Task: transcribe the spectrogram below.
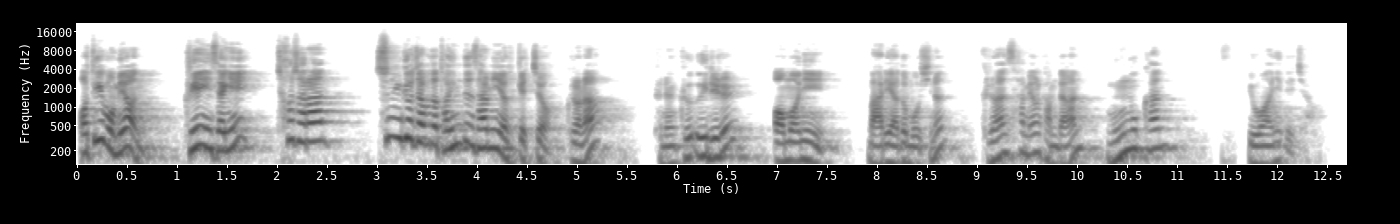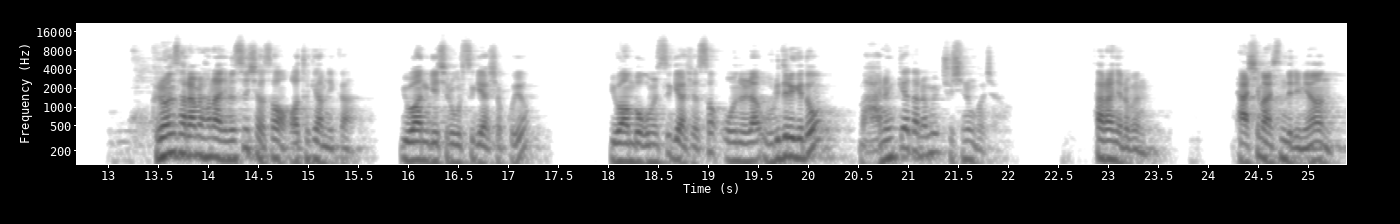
어떻게 보면 그의 인생이 처절한 순교자보다 더 힘든 삶이었겠죠. 그러나 그는 그 의리를 어머니 마리아도 모시는 그러한 사명을 감당한 묵묵한 요한이 되죠. 그런 사람을 하나님은 쓰셔서 어떻게 합니까? 요한계시록을 쓰게 하셨고요. 요한복음을 쓰게 하셔서 오늘날 우리들에게도 많은 깨달음을 주시는 거죠. 사랑하는 여러분, 다시 말씀드리면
